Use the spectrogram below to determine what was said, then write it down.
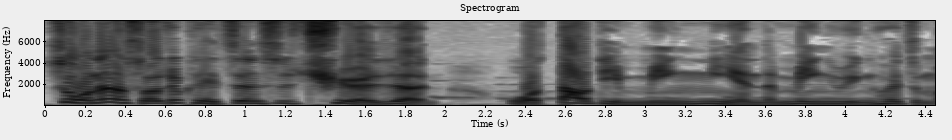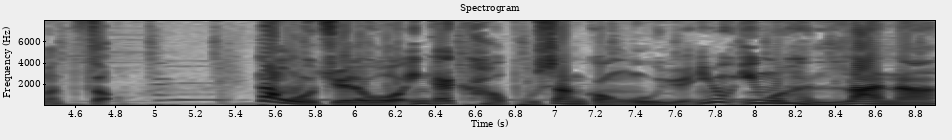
所以我那个时候就可以正式确认我到底明年的命运会怎么走。但我觉得我应该考不上公务员，因为英文很烂啊。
